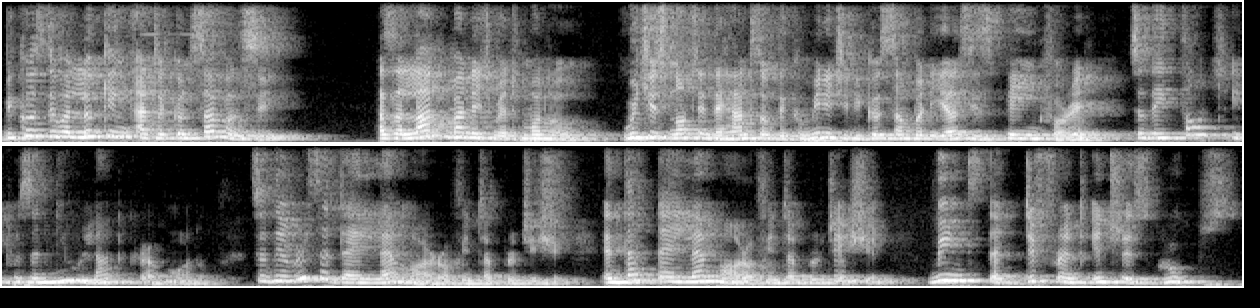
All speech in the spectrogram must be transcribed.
Because they were looking at a conservancy as a land management model, which is not in the hands of the community because somebody else is paying for it. So they thought it was a new land grab model. So there is a dilemma of interpretation. And that dilemma of interpretation means that different interest groups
